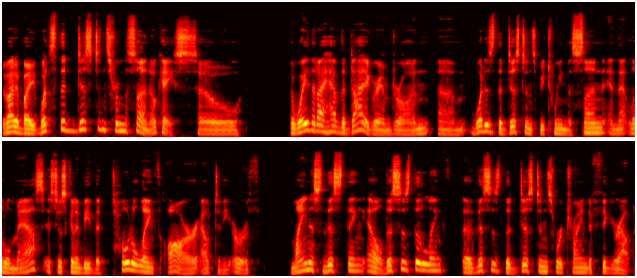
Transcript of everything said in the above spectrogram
divided by, what's the distance from the sun? Okay, so the way that I have the diagram drawn, um, what is the distance between the sun and that little mass? It's just going to be the total length r out to the earth minus this thing L. This is the length, uh, this is the distance we're trying to figure out.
